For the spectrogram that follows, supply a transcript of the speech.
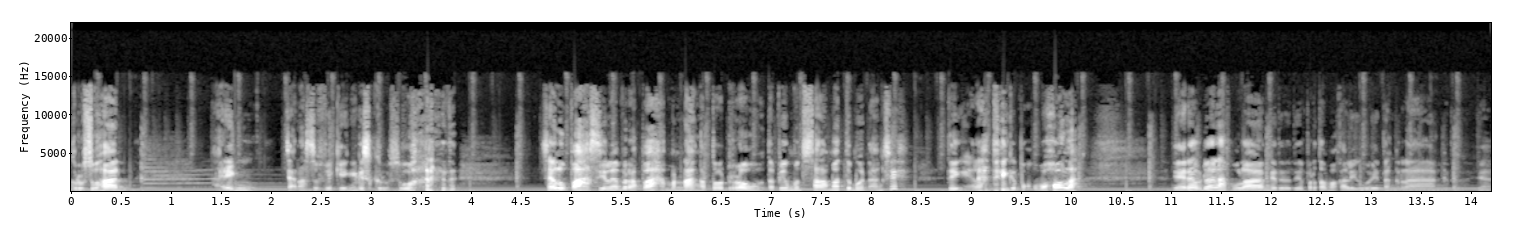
kerusuhan. Aing cara masuk Vikingnya guys kerusuhan. Saya lupa hasilnya berapa menang atau draw tapi untuk selamat tuh menang sih. Ting elah ting pokok-pokok lah. Ya udah udahlah pulang gitu. Itu pertama kali away Tangerang gitu ya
